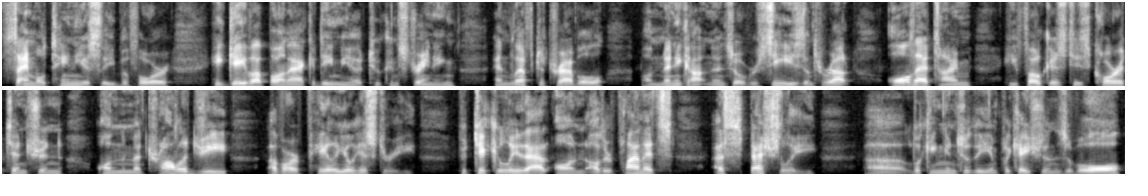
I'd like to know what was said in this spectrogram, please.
simultaneously before he gave up on academia to constraining and left to travel on many continents overseas. And throughout all that time, he focused his core attention on the metrology of our paleo history, particularly that on other planets, especially uh, looking into the implications of all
